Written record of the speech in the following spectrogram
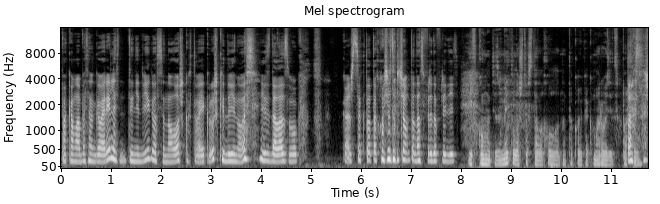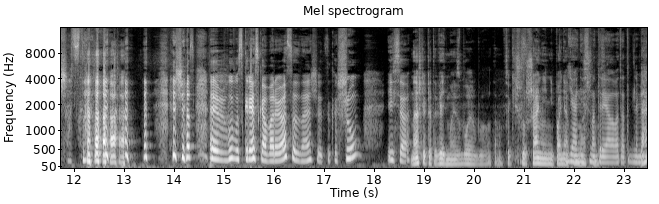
пока мы об этом говорили, ты не двигался, но ложка в твоей кружке двинулась и издала звук. Кажется, кто-то хочет о чем-то нас предупредить. И в комнате заметила, что стало холодно, такой, как морозец пошел. Так, слушай. Сейчас выпуск резко оборвется, знаешь, такой шум, и все. Знаешь, как это ведьма из Блэр было? Там всякие шуршания непонятно. Я не там- смотрела, вот это для Да, меня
